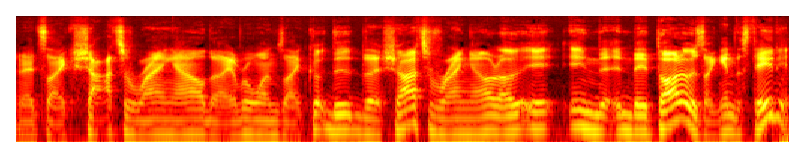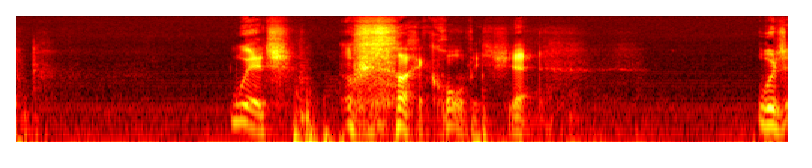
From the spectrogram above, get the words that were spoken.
And it's like shots rang out. Everyone's like, the, the shots rang out uh, in the, and they thought it was like in the stadium. Which was like, holy shit which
